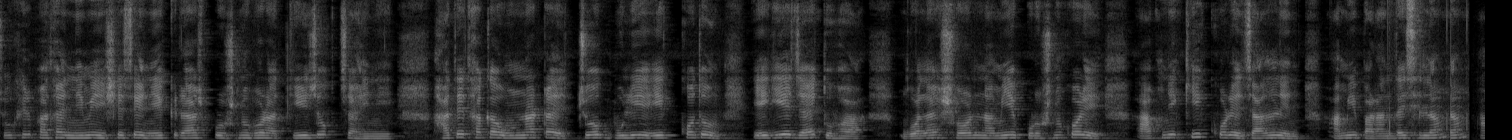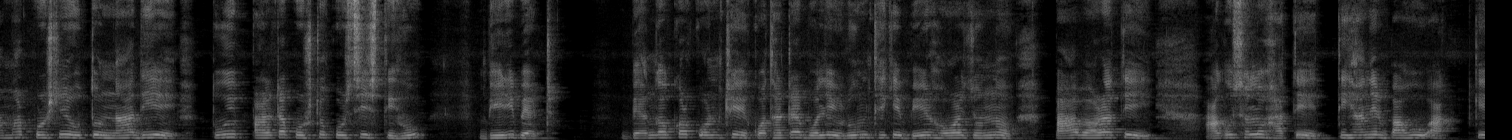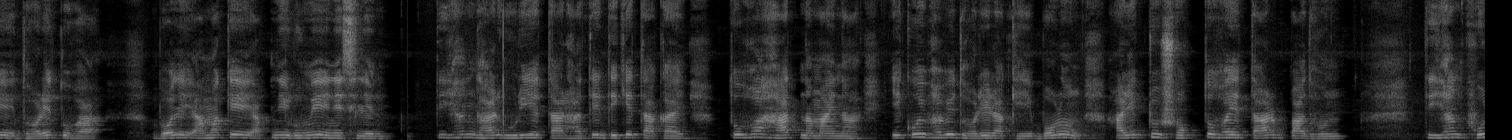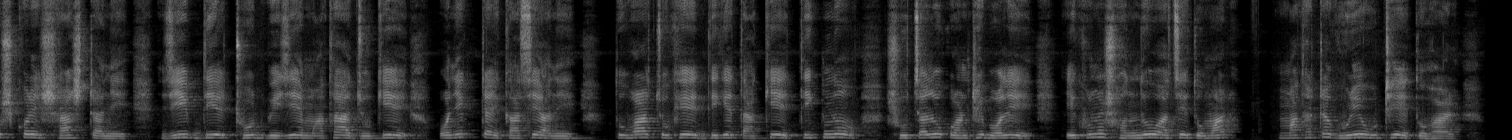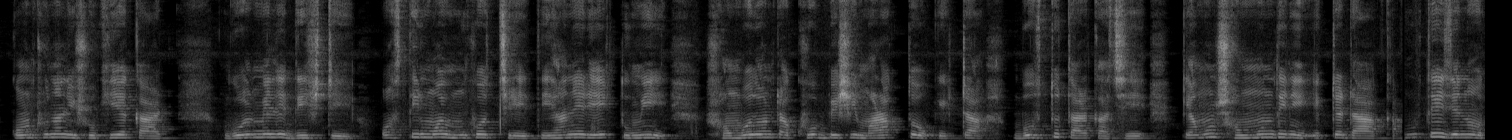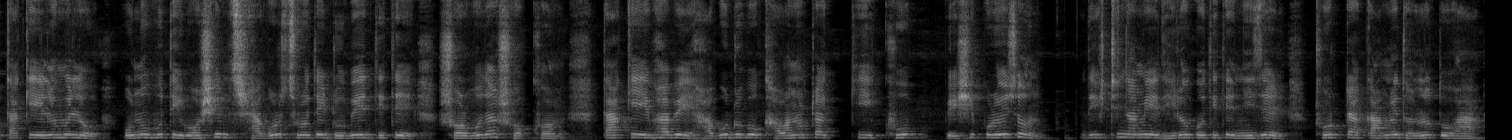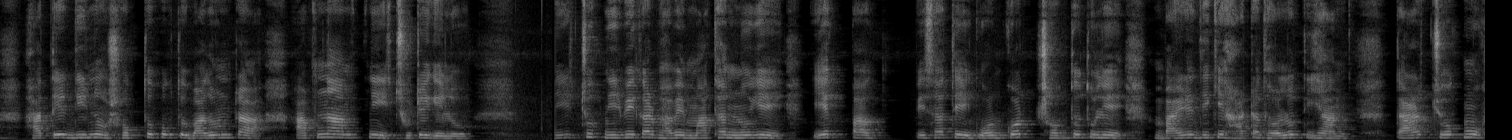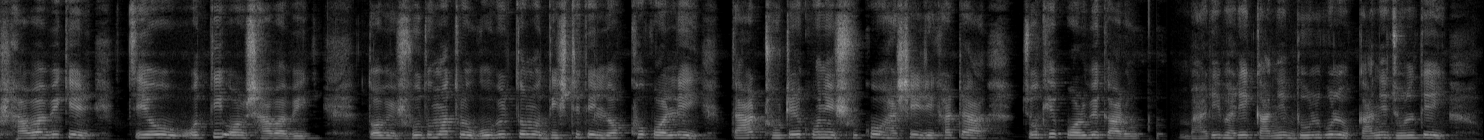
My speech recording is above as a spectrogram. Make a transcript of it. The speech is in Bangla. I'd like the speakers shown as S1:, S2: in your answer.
S1: চোখের পাতায় নেমে এসেছেন এক রাস প্রশ্নভরা তির্যক চাহিনি। হাতে থাকা ওড়নাটায় চোখ বুলিয়ে এক কদম এগিয়ে যায় তোহা। গলায় স্বর নামিয়ে প্রশ্ন করে, আপনি কি করে জানলেন আমি বারান্দায় ছিলাম? আমার প্রশ্নের উত্তর না দিয়ে তুই পাল্টা প্রশ্ন করছিস তিহু। ভেরি ব্যাড ব্যঙ্গাকর কণ্ঠে কথাটা বলে রুম থেকে বের হওয়ার জন্য পা বাড়াতেই আগোছালো হাতে তিহানের বাহু আটকে ধরে তোহা? বলে, আমাকে আপনি রুমে এনেছিলেন। তিহান ঘাড় ঘুরিয়ে তার হাতের দিকে তাকায়। তোহা হাত নামায় না, একইভাবে ধরে রাখে, বরং আরেকটু শক্ত হয়ে তার বাঁধন। তিহান ফুস করে শ্বাস টানে, জিভ দিয়ে ঠোঁট ভিজিয়ে মাথা ঝুঁকিয়ে অনেকটাই কাছে আনে। তোহার চোখের দিকে তাকিয়ে তীক্ষ্ণ, সুচালু কণ্ঠে বলে, এখনও সন্দেহ আছে তোমার? মাথাটা ঘুরে উঠে তোহার। কণ্ঠনালী শুকিয়ে কাঠ, গোলমেলে দৃষ্টি, অস্থিরময় মুখচ্ছ্রী তিহানের এই তুমি সম্বোধনটা খুব বেশি মারাত্মক একটা বস্তু তার কাছে। কেমন সম্বন্ধিনী একটা ডাক। মুহূর্তেই যেন তাকে এলোমেলো অনুভূতির অসীম সাগর স্রোতে ডুবে দিতে সর্বদা সক্ষম। তাকে এভাবে হাবুডুবু খাওয়ানোটা কি খুব বেশি প্রয়োজন? দৃষ্টি নামিয়ে ধীর গতিতে নিজের ঠোঁটটা কামড়ে ধরল তোহা। হাতের দীর্ণ শক্তপোক্ত বাদনটা আপনা আপনি ছুটে গেল। নির্চুপ নির্বিকারভাবে মাথা নুয়ে এক পা পেশাতে গটগট শব্দ তুলে বাইরের দিকে হাঁটা ধরল তিহান। তার চোখ মুখ স্বাভাবিকের চেয়েও অতি অস্বাভাবিক। তবে শুধুমাত্র গভীরতম দৃষ্টিতে লক্ষ্য করলেই তার ঠোঁটের কোণে শুকো হাসির রেখাটা চোখে পড়বে কারও। ভারী ভারী কানের দুলগুলো কানে ঝুলতেই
